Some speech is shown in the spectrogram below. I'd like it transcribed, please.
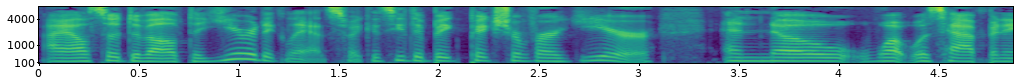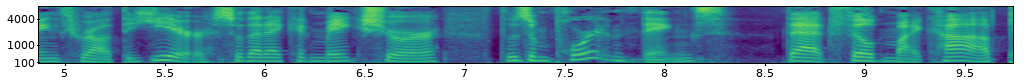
I also developed a year at a glance so I could see the big picture of our year and know what was happening throughout the year so that I could make sure those important things that filled my cup,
